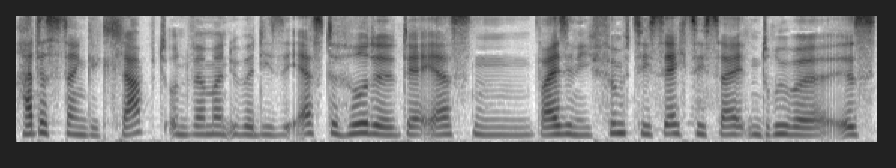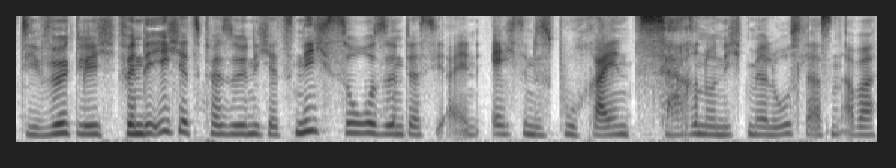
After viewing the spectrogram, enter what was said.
hat es dann geklappt. Und wenn man über diese erste Hürde der ersten, weiß ich nicht, 50, 60 Seiten drüber ist, die wirklich, finde ich jetzt persönlich, jetzt nicht so sind, dass sie einen echt in das Buch reinzerren und nicht mehr loslassen. Aber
